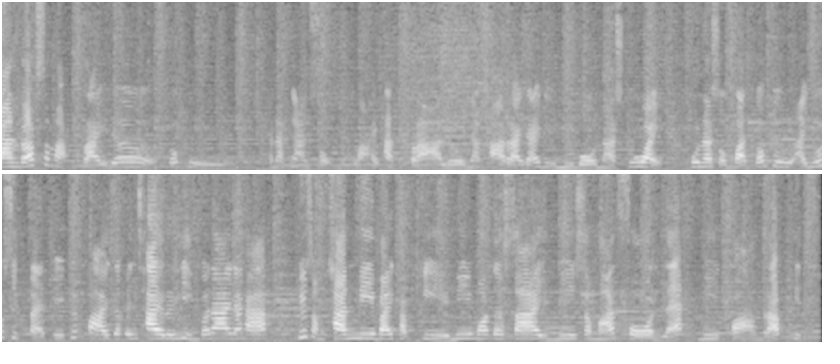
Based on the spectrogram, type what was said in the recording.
การรับสมัครไรเดอร์ก็คือ พนักงานส่งเนี่ยหลายอัตราเลยนะคะ รายได้ดีมีโบนัสด้วย คุณสมบัติก็คืออายุ 18 ปีขึ้นไปจะเป็นชายหรือหญิงก็ได้นะคะ ที่สำคัญมีใบขับขี่ มีมอเตอร์ไซค์มีสมาร์ทโฟน และมีความรับผิดช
